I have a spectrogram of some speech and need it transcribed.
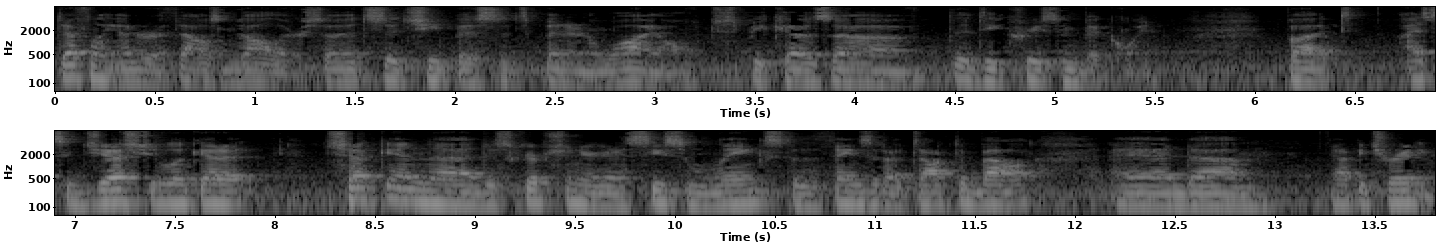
definitely under a thousand dollars. So it's the cheapest it's been in a while, just because of the decrease in Bitcoin. But I suggest you look at it check in the description. You're going to see some links to the things that I talked about. And um, happy trading.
